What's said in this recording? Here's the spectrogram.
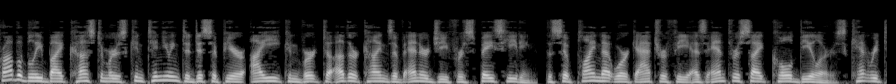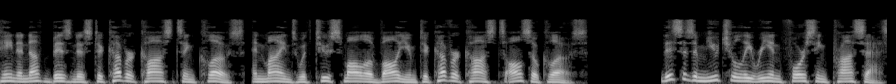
Probably by customers continuing to disappear i.e. convert to other kinds of energy for space heating, the supply network atrophy as anthracite coal dealers can't retain enough business to cover costs and close, and mines with too small a volume to cover costs also close. This is a mutually reinforcing process.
